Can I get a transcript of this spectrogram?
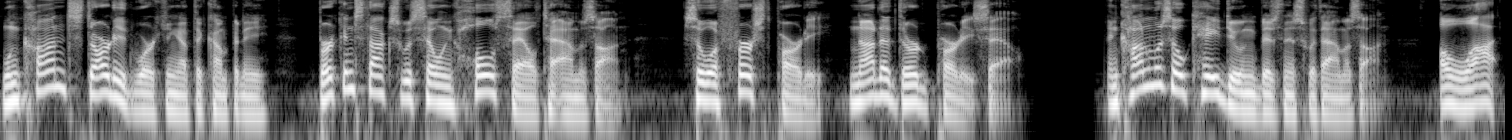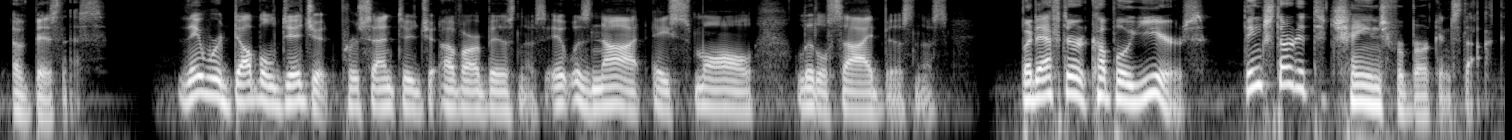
when Kahan started working at the company, Birkenstocks was selling wholesale to Amazon, so a first party, not a third party sale. And Kahan was okay doing business with Amazon, a lot of business. They were double digit percentage of our business. It was not a small little side business. But after a couple of years, things started to change for Birkenstock.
